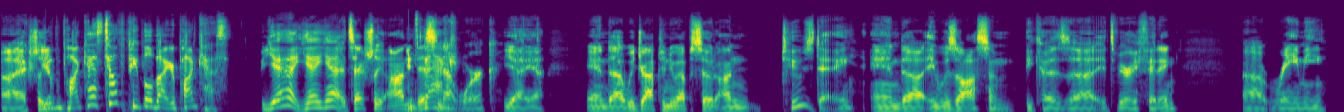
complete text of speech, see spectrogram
Uh, actually, You have a podcast? Tell the people about your podcast. Yeah, yeah, yeah. It's actually on It's this back. network. Yeah, yeah. And uh, we dropped a new episode on Tuesday, and uh, it was awesome because uh, it's very fitting. Uh, Raimi,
